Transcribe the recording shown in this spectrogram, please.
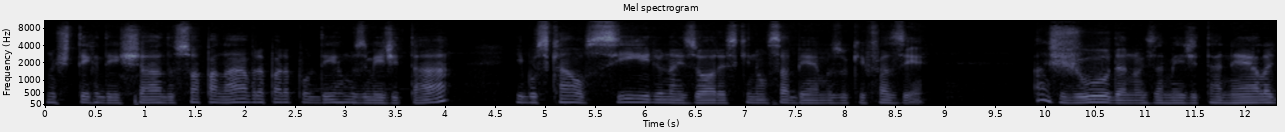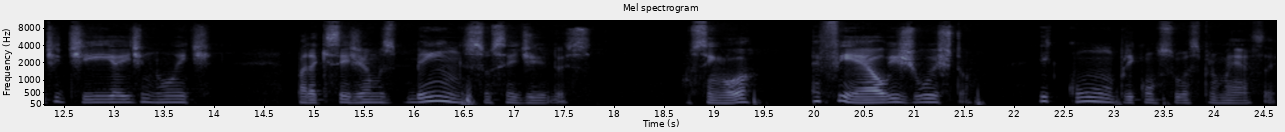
nos ter deixado Sua palavra para podermos meditar e buscar auxílio nas horas que não sabemos o que fazer. Ajuda-nos a meditar nela de dia e de noite, para que sejamos bem-sucedidos. O Senhor é fiel e justo e cumpre com Suas promessas.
